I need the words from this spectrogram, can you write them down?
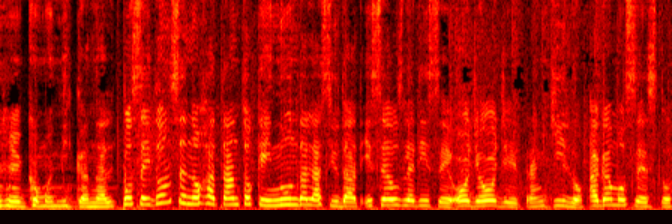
como en mi canal. Poseidón se enoja tanto que inunda la ciudad y Zeus le dice, oye, oye, tranquilo, hagamos esto.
